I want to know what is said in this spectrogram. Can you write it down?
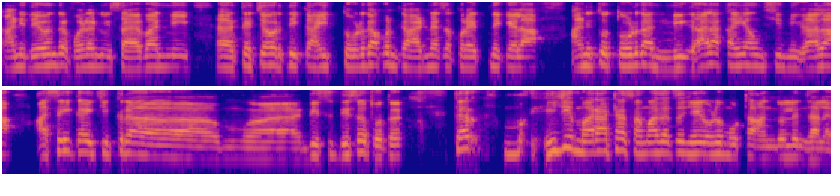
आणि देवेंद्र फडणवीस साहेबांनी त्याच्यावरती काही तोडगा पण काढण्याचा प्रयत्न केला आणि तो तोडगा निघाला काही अंशी निघाला असंही काही चित्र अं, दिस दिसत होतं. तर ही जी मराठा समाजाचं जे एवढं मोठं आंदोलन झालं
